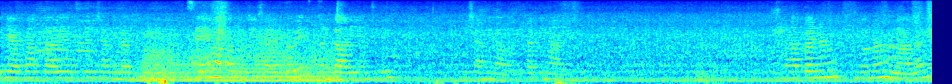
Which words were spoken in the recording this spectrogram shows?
ਇਹ ਆਪਾਂ 39 ਇੰਚ ਤੇ ਨਿਸ਼ਾਨੀ ਲਾ ਸੇਮ ਆਪਾਂ ਦੂਜੀ ਸਾਈਡ ਤੋਂ ਵੀ 39 ਇੰਚ ਦੀ ਨਿਸ਼ਾਨੀ ਲਾਵਾਂਗੇ 39 ਹੁਣ ਆਪਾਂ ਇਹਨਾਂ ਨੂੰ ਦੋਨਾਂ ਨੂੰ ਮਿਲਾ ਲਾਂਗੇ।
